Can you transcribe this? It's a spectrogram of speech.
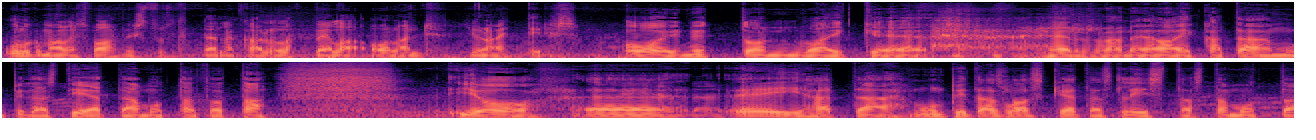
ulkomaalaisvahvistusta tällä kaudella pelaa Holland Unitedissa? Oi, nyt on vaikea herranen aika. Tämähän mun pitäisi tietää, mutta tota, Joo, ää, ei hätää. Mun pitäisi laskea tästä listasta, mutta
